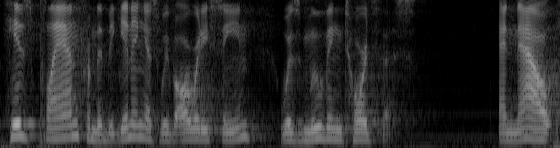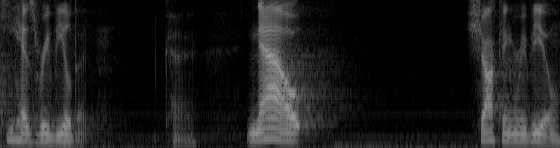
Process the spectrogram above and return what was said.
his plan from the beginning, as we've already seen, was moving towards this. And now he has revealed it. Okay. Now, shocking reveal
